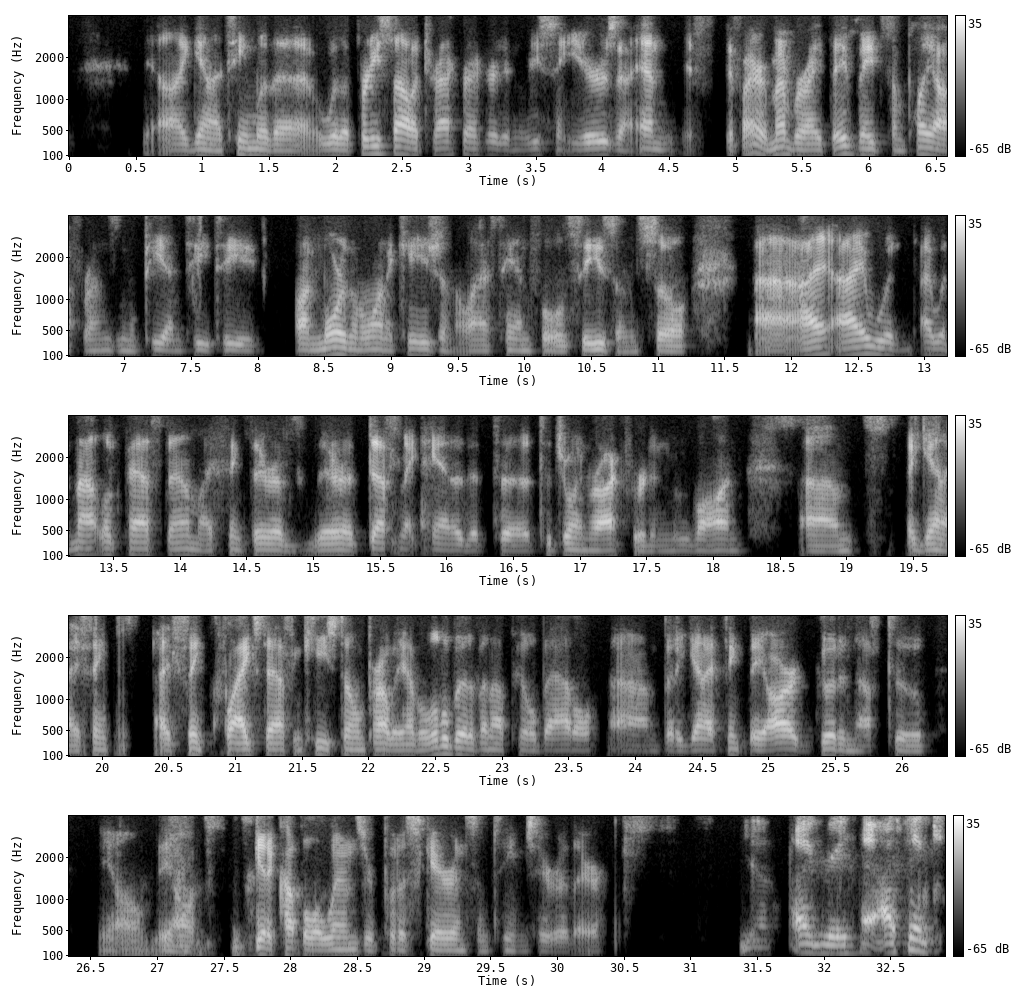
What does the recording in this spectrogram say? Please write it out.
uh, again a team with a with a pretty solid track record in recent years, and if if I remember right, they've made some playoff runs in the PNTT on more than one occasion the last handful of seasons. So uh, I, I would I would not look past them. I think they're a, they're a definite candidate to, to join Rockford and move on. Um, again, I think I think Flagstaff and Keystone probably have a little bit of an uphill battle, um, but again, I think they are good enough to you know you know get a couple of wins or put a scare in some teams here or there. Yeah, I agree. I think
